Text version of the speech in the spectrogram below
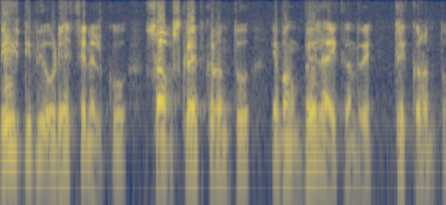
ଡି ଟିଭି ଓଡ଼ିଆ ଚ୍ୟାନେଲକୁ ସବସ୍କ୍ରାଇବ୍ କରନ୍ତୁ ଏବଂ ବେଲ୍ ଆଇକନ୍ରେ କ୍ଲିକ୍ କରନ୍ତୁ।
